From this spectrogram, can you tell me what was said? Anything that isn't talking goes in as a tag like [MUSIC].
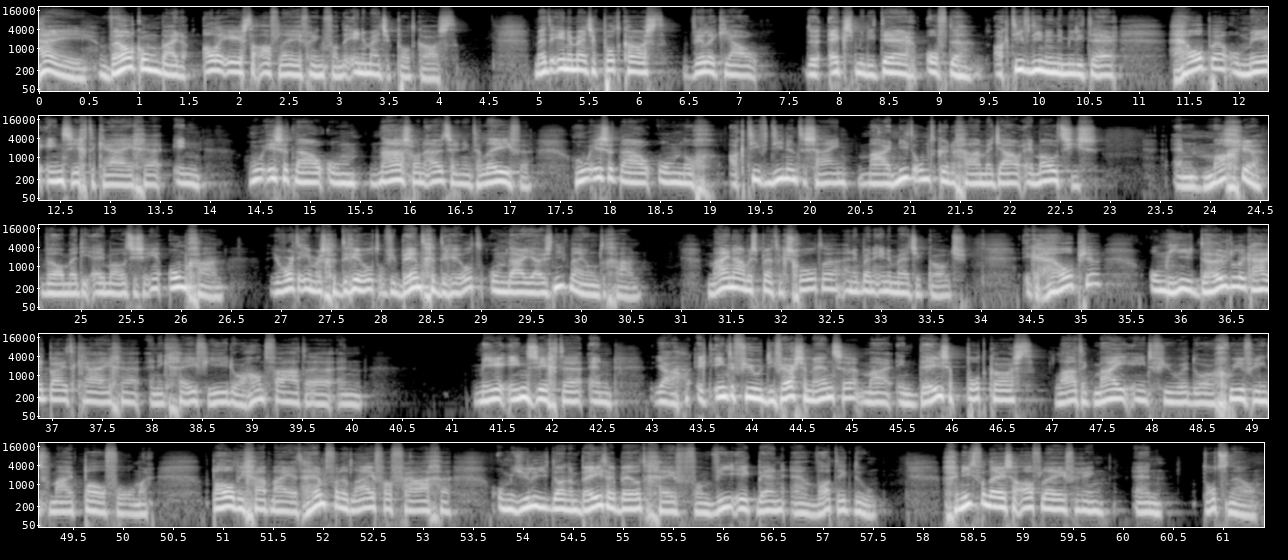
Hey, welkom bij de allereerste aflevering van de Inner Magic Podcast. Met de Inner Magic Podcast wil ik jou, de ex-militair of de actief dienende militair, helpen om meer inzicht te krijgen in hoe is het nou om na zo'n uitzending te leven? Hoe is het nou om nog actief dienend te zijn, maar niet om te kunnen gaan met jouw emoties? En mag je wel met die emoties omgaan? Je wordt immers gedrild, of je bent gedrild, om daar juist niet mee om te gaan. Mijn naam is Patrick Scholten en ik ben Inner Magic Coach. Ik help je om hier duidelijkheid bij te krijgen en ik geef je hierdoor handvaten en meer inzichten. En ja, ik interview diverse mensen, maar in deze podcast laat ik mij interviewen door een goede vriend van mij, Paul Volmer. Paul die gaat mij het hemd van het lijf afvragen om jullie dan een beter beeld te geven van wie ik ben en wat ik doe. Geniet van deze aflevering en tot snel.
